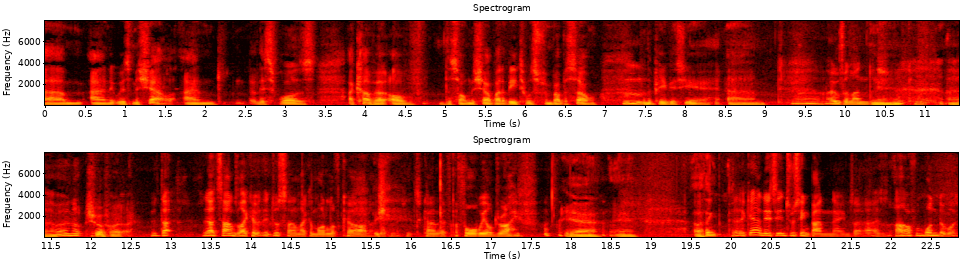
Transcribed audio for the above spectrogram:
um, and it was Michelle, and this was a cover of the song "Michelle" by the Beatles from Rubber Soul from the previous year. Um, Wow, Overlanders. Yeah. Okay. um, I'm not sure if I. That that sounds like a. It does sound like a model of car, though, doesn't it? It's kind of a four wheel drive. Yeah, yeah. I think Again, it's interesting band names. I, I, I often wonder what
